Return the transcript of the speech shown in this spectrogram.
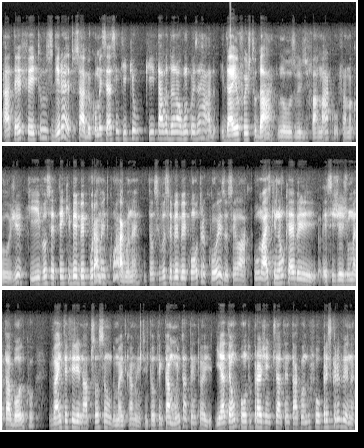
a ter efeitos diretos, sabe? Eu comecei a sentir que eu que estava dando alguma coisa errada. E daí eu fui estudar nos livros de farmaco, farmacologia, que você tem que beber puramente com água, né? Então se você beber com outra coisa, sei lá, por mais que não quebre esse jejum metabólico, vai interferir na absorção do medicamento. Então tem que estar muito atento a isso. E até um ponto para a gente se atentar quando for prescrever, né?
